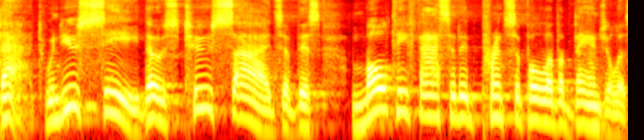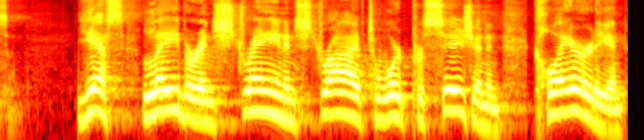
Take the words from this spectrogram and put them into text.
that, when you see those two sides of this multifaceted principle of evangelism, yes, labor and strain and strive toward precision and clarity and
